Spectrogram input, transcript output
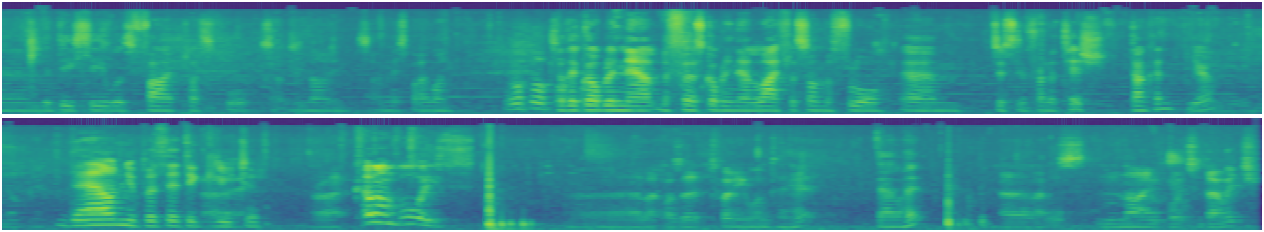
um, the DC was five plus four, so it was a nine. So I missed by one. So the goblin now, the first goblin now lifeless on the floor, um, just in front of Tish. Duncan, you're. Down, you pathetic creature. Right. Come on, boys. Uh, that was a 21 to hit. That'll hit. Uh, that was nine points of damage.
